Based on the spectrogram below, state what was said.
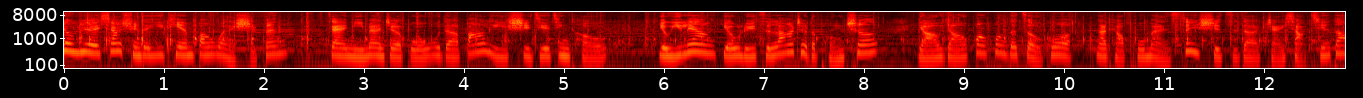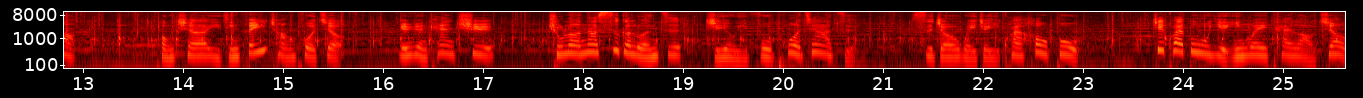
六月下旬的一天傍晚时分，在弥漫着薄雾的巴黎市街尽头，有一辆由驴子拉着的篷车。摇摇晃晃地走过那条铺满碎石子的窄小街道，篷车已经非常破旧，远远看去，除了那四个轮子，只有一副破架子，四周围着一块厚布。这块布也因为太老旧，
